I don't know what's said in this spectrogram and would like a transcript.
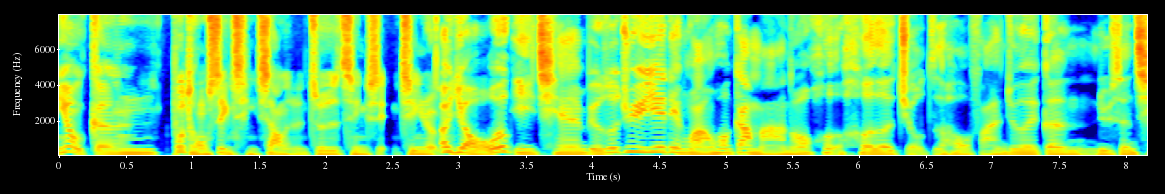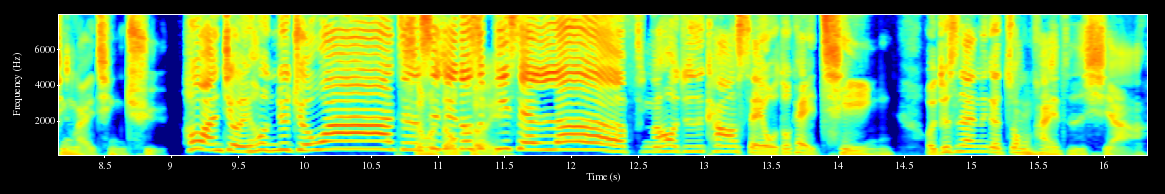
你有跟不同性倾向的人就是亲亲亲热？啊，有。我以前比如说去夜店玩或干嘛，然后喝喝了酒之后，反正就会跟女生亲来亲去。喝完酒以后，你就觉得哇，整个世界都是 peace and love，然后就是看到谁我都可以亲，我就是在那个状态之下，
